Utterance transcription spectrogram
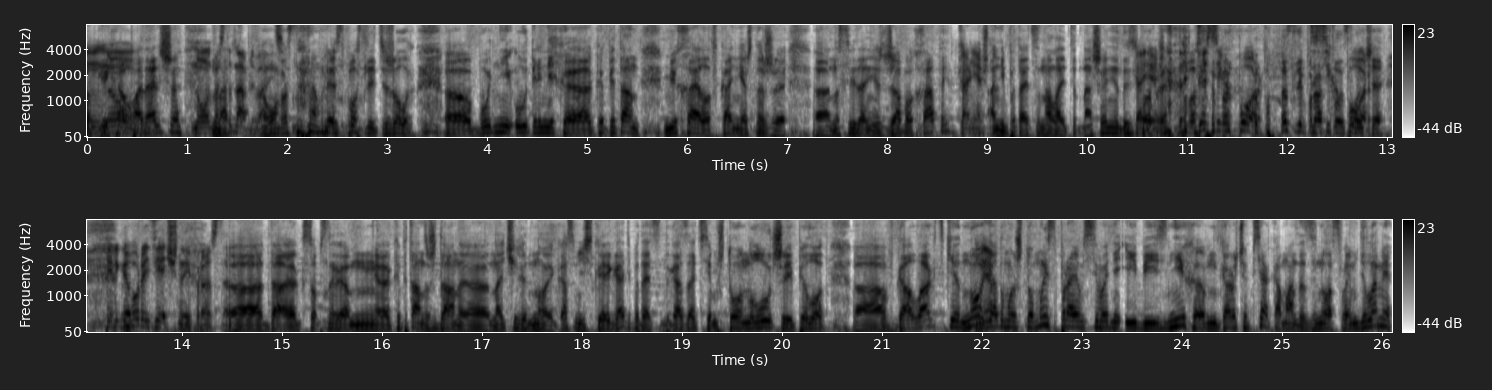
от греха Ну, подальше. но он На- восстанавливается. Он восстанавливается после тяжелых э, будней утренних. Э, капитан Михайлов, конечно же, на свидании с Джабо Хаты. Конечно. Они пытаются наладить отношения до сих Конечно. пор. До, сих пор. После прошлого случая. Переговоры вечные просто. Да, собственно, капитан Ждан на очередной космической регате пытается доказать всем, что он лучший пилот э, в галактике. Но Да. я думаю, что мы справимся сегодня и без них. Короче, вся команда заняла своими делами.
